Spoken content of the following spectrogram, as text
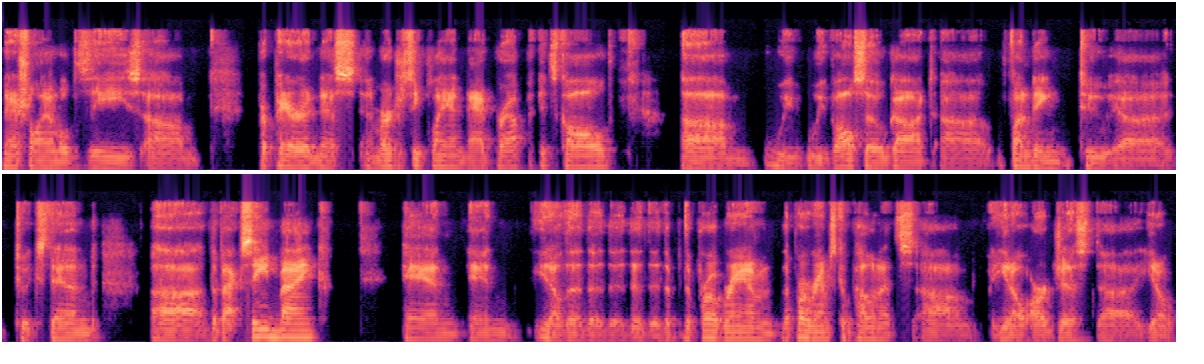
National Animal Disease um, Preparedness and Emergency Plan (NADPREP). It's called. Um, we we've also got uh, funding to uh, to extend uh, the vaccine bank, and and you know the the the the the, program the program's components um, you know are just uh, you know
